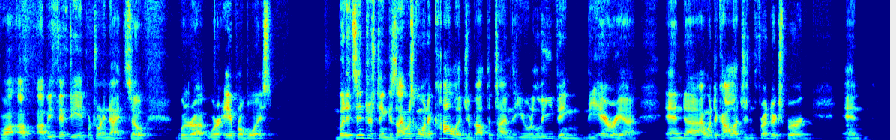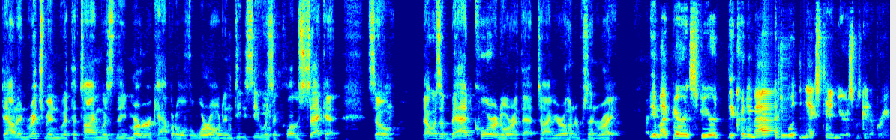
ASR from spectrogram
Well, I'll, I'll be 50 April 29th. So we're, uh, we're April boys. But it's interesting because I was going to college about the time that you were leaving the area, and uh, I went to college in Fredericksburg, and down in Richmond at the time was the murder capital of the world, and DC was a close second. So that was a bad corridor at that time. You're 100 percent right. Yeah, my parents feared they couldn't imagine what the next 10 years was going to bring.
